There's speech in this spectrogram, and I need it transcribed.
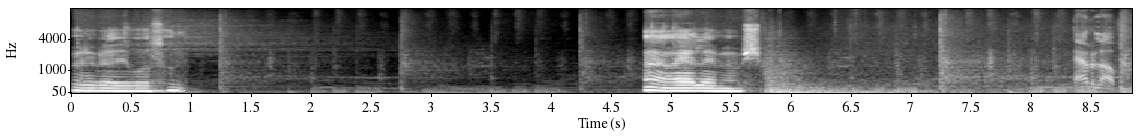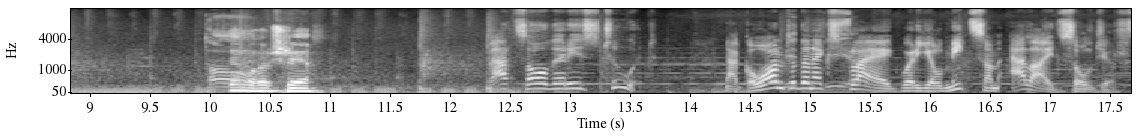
Böyle birazcık olsun. Ayarlayamıyormuşum. Erlov. Gidelim bakalım şuraya. That's all there is to it. Now go on to the next flag where you'll meet some allied soldiers.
